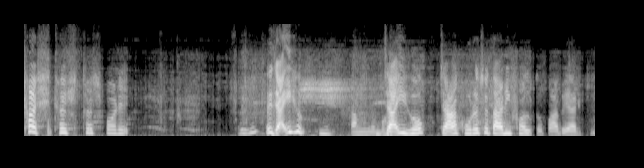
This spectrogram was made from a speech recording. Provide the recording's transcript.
ঠস ঠস ঠস পড়ে। যাই হোক যাই হোক যা করেছ তারই ফল তো পাবে আর কি।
